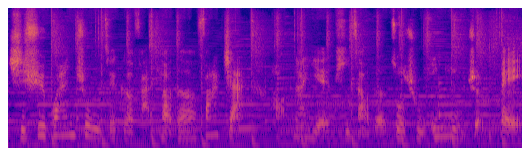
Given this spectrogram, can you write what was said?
持续关注这个法条的发展。好，那也提早的做出应应准备。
